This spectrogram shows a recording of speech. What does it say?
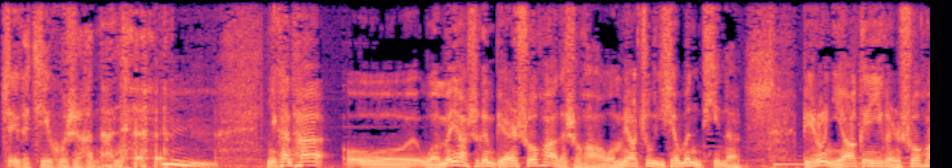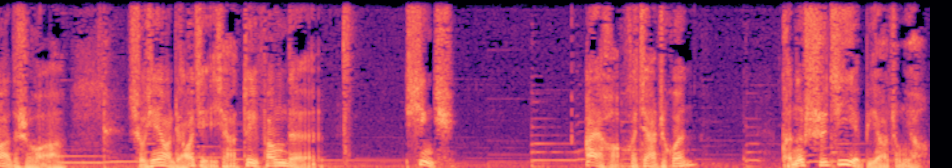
这个几乎是很难的。嗯，你看他，我我们要是跟别人说话的时候啊，我们要注意一些问题呢。比如你要跟一个人说话的时候啊，首先要了解一下对方的兴趣、爱好和价值观，可能时机也比较重要。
